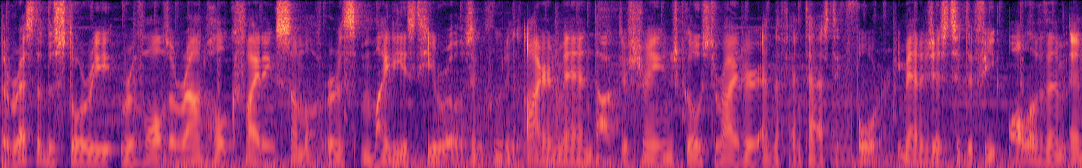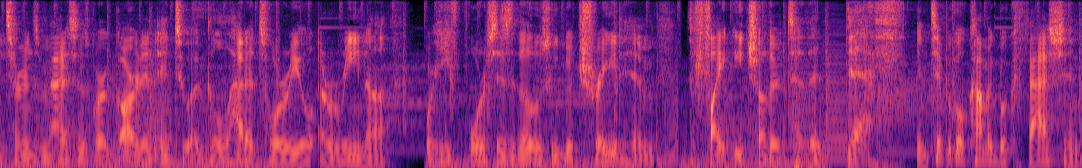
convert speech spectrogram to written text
The rest of the story revolves around Hulk fighting some of Earth's mightiest heroes, including Iron Man, Doctor Strange, Ghost Rider, and the Fantastic Four. He manages to defeat all of them and turns Madison Square Garden into a gladiatorial arena where he forces those who betrayed him to fight each other to the death. In typical comic book fashion,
